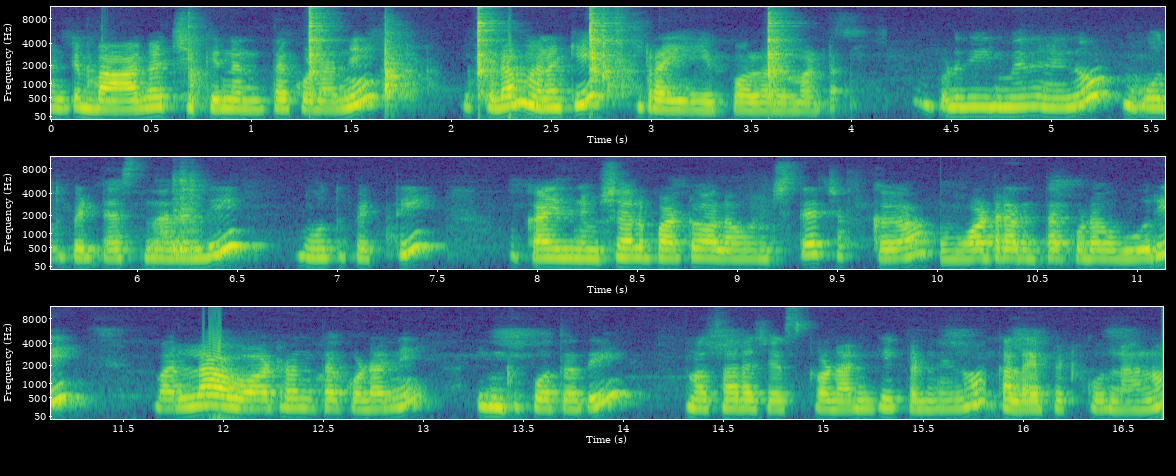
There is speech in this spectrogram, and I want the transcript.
అంటే బాగా చికెన్ అంతా కూడాని ఇక్కడ మనకి డ్రై అయిపోవాలన్నమాట. ఇప్పుడు దీని మీద నేను మూత పెట్టేస్తున్నానండి. మూత పెట్టి ఒక ఐదు నిమిషాల పాటు అలా ఉంచితే చక్కగా వాటర్ అంతా కూడా ఊరి మళ్ళీ ఆ వాటర్ అంతా కూడా ఇంకిపోతుంది. మసాలా చేసుకోవడానికి ఇక్కడ నేను కళాయి పెట్టుకున్నాను.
